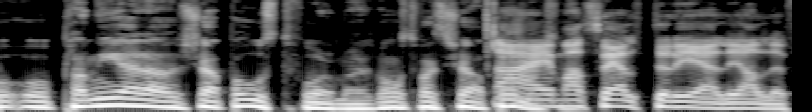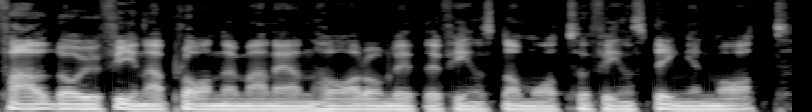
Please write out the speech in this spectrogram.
och planera och köpa ostformar. Man måste faktiskt köpa Nej, dem man svälter ihjäl i alla fall då hur fina planer man än har. Om det inte finns någon mat så finns det ingen mat.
